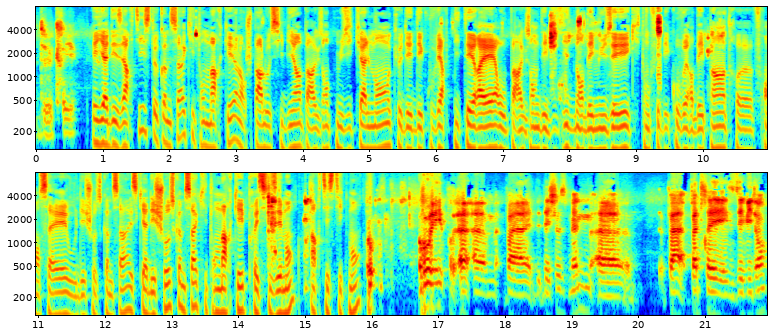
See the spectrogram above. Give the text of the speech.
de créer et il y a des artistes comme ça qui t'ont marqué. Alors, je parle aussi bien, par exemple, musicalement que des découvertes littéraires ou, par exemple, des visites dans des musées qui t'ont fait découvrir des peintres euh, français ou des choses comme ça. Est-ce qu'il y a des choses comme ça qui t'ont marqué précisément, artistiquement? Oui, euh, euh, bah, des choses même euh, pas, pas très évidentes.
